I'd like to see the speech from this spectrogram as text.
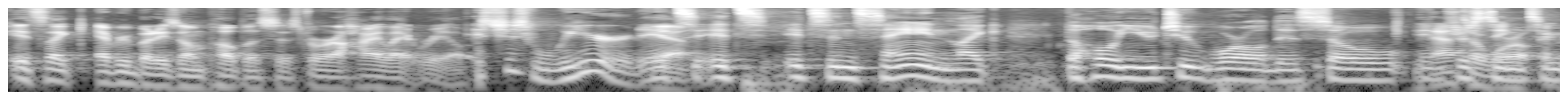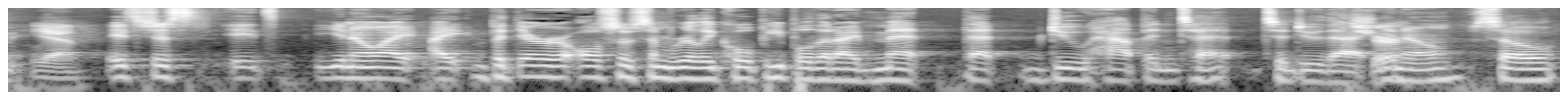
it's like everybody's own publicist or a highlight reel it's just weird. It's Yeah. it's it's insane. Like the whole YouTube world is so interesting to me. yeah. It's just it's you know I I but there are also some really cool people that I've met that do happen to to do that. Sure. You know, so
